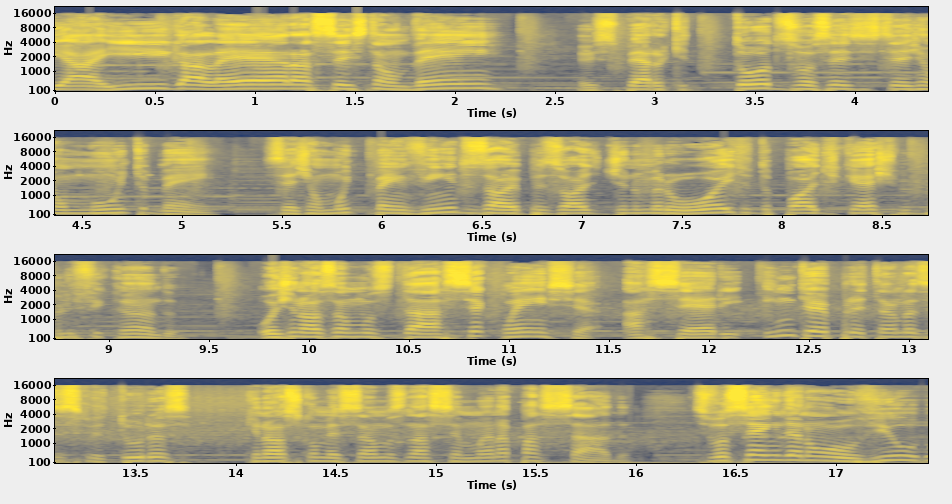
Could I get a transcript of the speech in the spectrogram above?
E aí, galera, vocês estão bem? Eu espero que todos vocês estejam muito bem. Sejam muito bem-vindos ao episódio de número 8 do podcast Biblificando. Hoje nós vamos dar sequência à série Interpretando as Escrituras que nós começamos na semana passada. Se você ainda não ouviu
